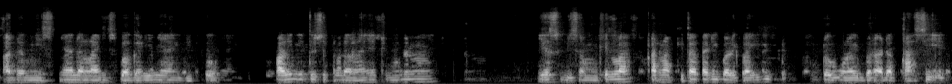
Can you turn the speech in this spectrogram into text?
ada missnya dan lain sebagainya gitu. Paling itu sih kendalanya cuman ya sebisa mungkin lah. Karena kita tadi balik lagi udah mulai beradaptasi ya.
